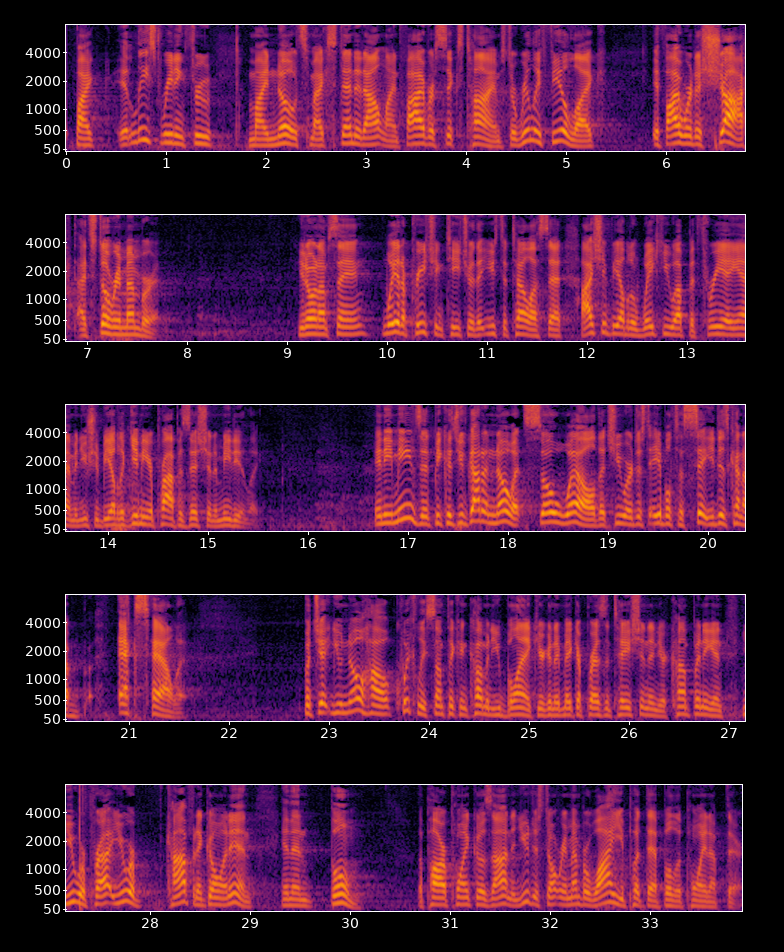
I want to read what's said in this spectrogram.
by at least reading through my notes, my extended outline, five or six times to really feel like if I were to shocked, I'd still remember it. You know what I'm saying? We had a preaching teacher that used to tell us that I should be able to wake you up at 3 a.m. and you should be able to give me your proposition immediately. And he means it because you've got to know it so well that you are just able to say, you just kind of exhale it. But yet you know how quickly something can come and you blank. You're going to make a presentation in your company and you were, proud, you were confident going in, and then boom, the PowerPoint goes on and you just don't remember why you put that bullet point up there.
